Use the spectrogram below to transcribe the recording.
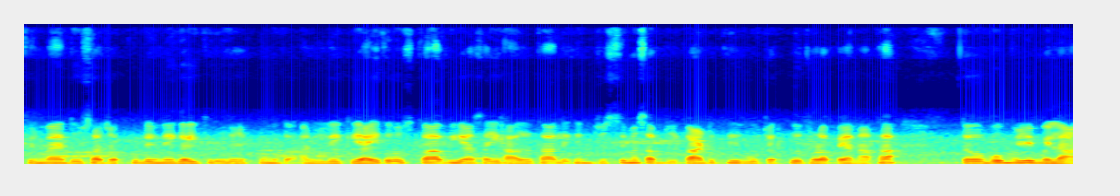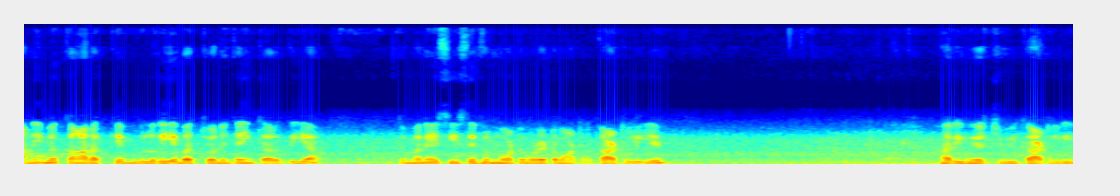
फिर मैं दूसरा चक्कू लेने गई थी, दूसरा चक्कू लेके आई तो उसका भी ऐसा ही हाल था। लेकिन जिससे मैं सब्ज़ी काटी थी, वो चक्कू थोड़ा पहना था तो वो मुझे मिलानी में कहाँ रख के भूल गई है बच्चों ने कहीं कर दिया। तो मैंने इसी से फिर मोटे मोटे टमाटर काट लिए, हरी मिर्च भी काट ली।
